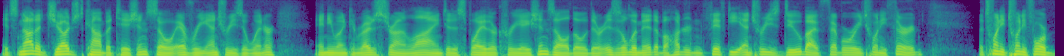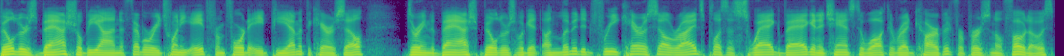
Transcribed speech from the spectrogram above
It's not a judged competition, so every entry is a winner. Anyone can register online to display their creations, although there is a limit of 150 entries due by February 23rd. The 2024 Builders Bash will be on February 28th from 4 to 8 p.m. at the Carousel. During the bash, builders will get unlimited free carousel rides plus a swag bag and a chance to walk the red carpet for personal photos.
